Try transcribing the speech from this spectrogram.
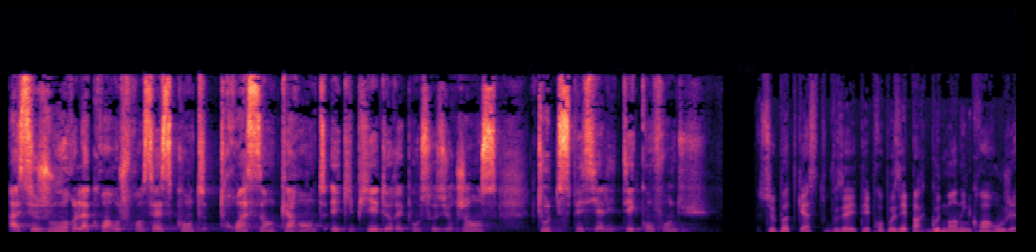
À ce jour, la Croix-Rouge française compte 340 équipiers de réponse aux urgences, toutes spécialités confondues. Ce podcast vous a été proposé par Good Morning Croix-Rouge,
